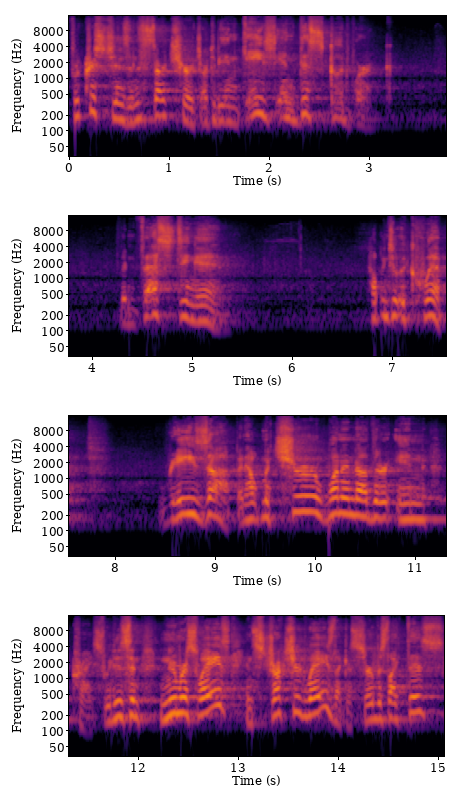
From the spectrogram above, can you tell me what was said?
for Christians, and this is our church, are to be engaged in this good work, investing in, helping to equip, raise up and help mature one another in Christ. We do this in numerous ways, in structured ways, like a service like this,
